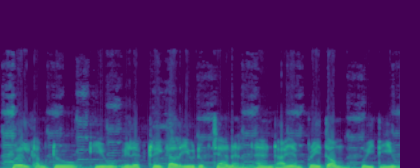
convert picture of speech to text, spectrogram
Welcome to You Electrical YouTube channel and I am Pritam with you.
